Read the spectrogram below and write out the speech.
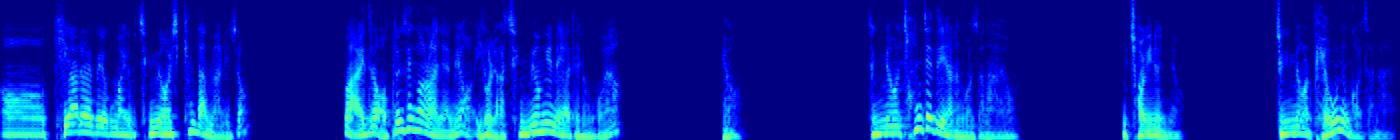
어, 기하를 배우고 막 이렇게 증명을 시킨단 말이죠. 그럼 아이들은 어떤 생각을 하냐면 이걸 내가 증명해내야 되는 거야? 요 증명은 천재들이 하는 거잖아요. 저희는요. 증명을 배우는 거잖아요.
